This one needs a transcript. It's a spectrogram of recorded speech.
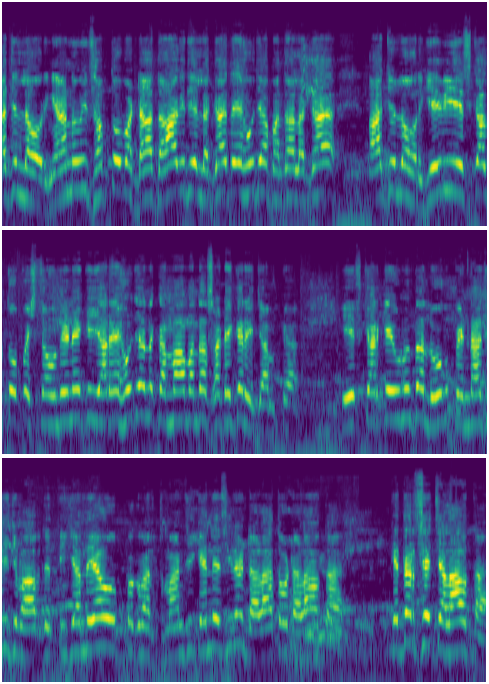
ਅੱਜ ਲੌਰੀਆਂ ਨੂੰ ਵੀ ਸਭ ਤੋਂ ਵੱਡਾ ਦਾਗ ਜੇ ਲੱਗਾ ਤੇ ਇਹੋ ਜਿਹਾ ਬੰਦਾ ਲੱਗਾ। ਅੱਜ ਲੌਰੀਏ ਵੀ ਇਸ ਗੱਲ ਤੋਂ ਪਛਤਾਉਂਦੇ ਨੇ ਕਿ ਯਾਰ ਇਹੋ ਜਿਹਾ ਨਕੰਮਾ ਬੰਦਾ ਸਾਡੇ ਘਰੇ ਜੰਮ ਪਿਆ। ਇਸ ਕਰਕੇ ਉਹਨੂੰ ਤਾਂ ਲੋਕ ਪਿੰਡਾਂ 'ਚ ਹੀ ਜਵਾਬ ਦਿੱਤੀ ਜਾਂਦੇ ਆ। ਉਹ ਭਗਵੰਤ ਮਾਨ ਜੀ ਕਹਿੰਦੇ ਸੀ ਨਾ, ਡਾਲਾ ਤੋਂ ਡਾਲਾ ਹੁੰਦਾ ਕਿੱਧਰ ਸੇ ਚਲਾ ਹੁੰਦਾ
